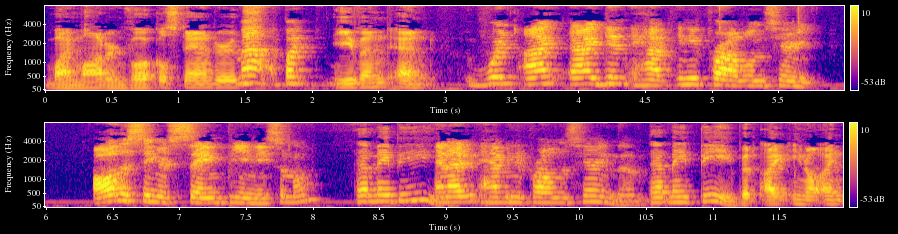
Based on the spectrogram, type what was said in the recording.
by modern vocal standards, Ma- but even and when I I didn't have any problems hearing all the singers sang pianissimo, that may be. and I didn't have any problems hearing them. that may be, but I, you know, I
